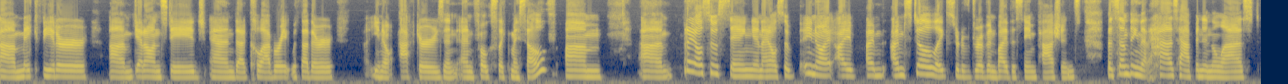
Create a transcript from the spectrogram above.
Um, make theater, um, get on stage, and uh, collaborate with other you know actors and and folks like myself. Um, um, but i also sing and i also you know I, I i'm i'm still like sort of driven by the same passions. But something that has happened in the last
